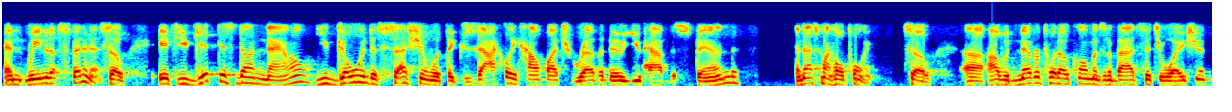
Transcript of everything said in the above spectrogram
And we ended up spending it. So if you get this done now, you go into session with exactly how much revenue you have to spend. And that's my whole point. So uh, I would never put Oklahomans in a bad situation.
